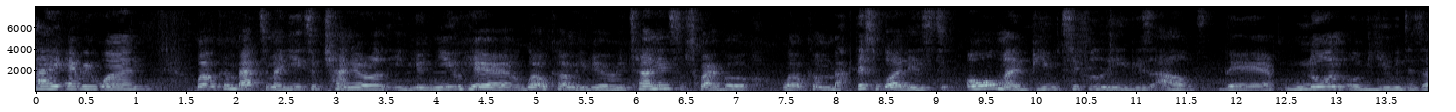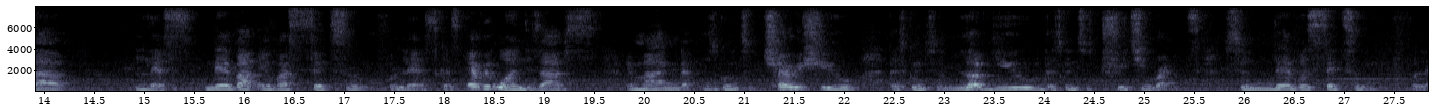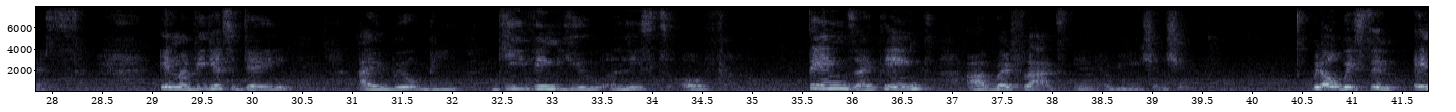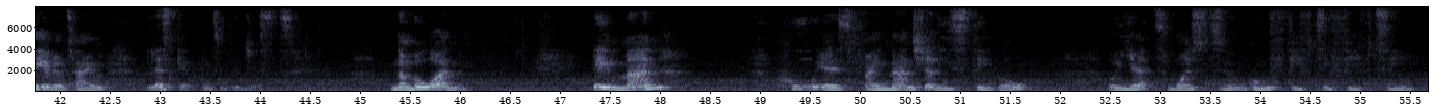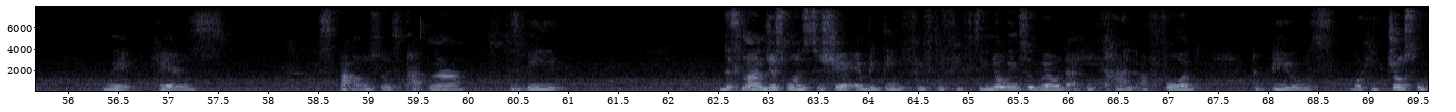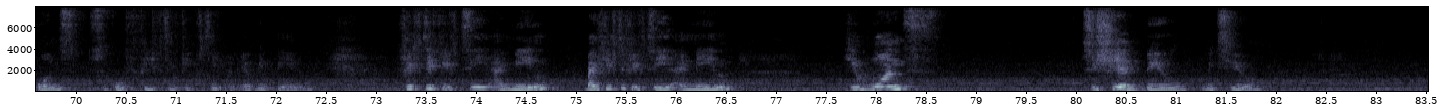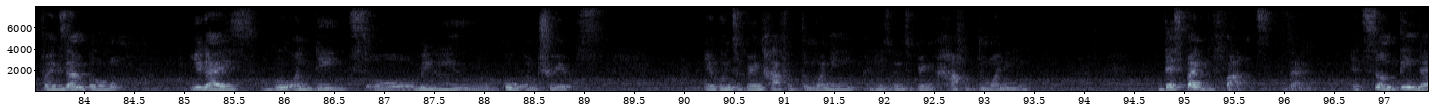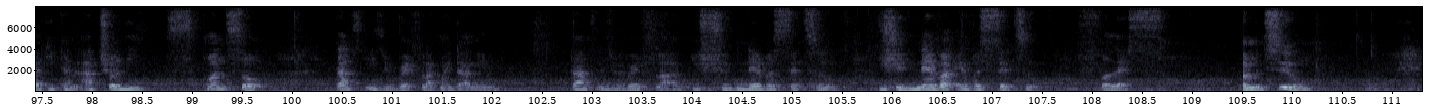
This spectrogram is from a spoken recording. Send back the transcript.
hi everyone. Welcome back to my youtube channel. If you're new here welcome. If you're a returning subscriber welcome back. This one is to all my beautiful ladies out there. None of you deserve less. Never ever settle for less because everyone deserves a man that is going to cherish you that's going to love you that's going to treat you right. So never settle for less. In my video today i will be giving you a list of things i think are red flags in a relationship. Without wasting any of your time let's get into the gist. Number one a man who is financially stable but yet wants to go 50-50 with his spouse or his partner, his babe. This man just wants to share everything 50-50, knowing so well that he can afford the bills, but he just wants to go 50-50 on everything. 50-50, I mean, by 50-50, I mean, he wants to share the bill with you. For example, you guys go on dates or maybe you go on trips. You're going to bring half of the money and he's going to bring half of the money. Despite the fact that it's something that he can actually sponsor that is a red flag my darling. That is a red flag. You should never settle. You should never ever settle for less number two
